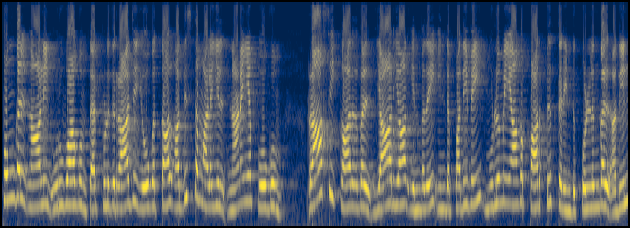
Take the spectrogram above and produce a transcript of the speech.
பொங்கல் நாளில் உருவாகும் தற்பொழுது ராஜ யோகத்தால் அதிர்ஷ்ட மலையில் நனைய போகும் ராசிக்காரர்கள் யார் யார் என்பதை இந்த பதிவை முழுமையாக பார்த்து தெரிந்து கொள்ளுங்கள். அதில்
